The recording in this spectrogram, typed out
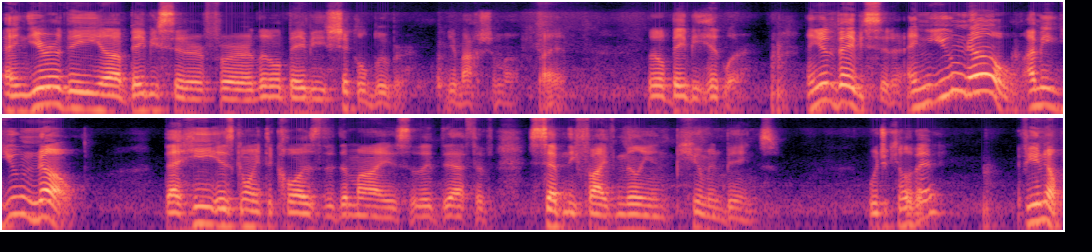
And you're the uh, babysitter for little baby Schickelbluber, Yimach Shemo, right? Little baby Hitler. And you're the babysitter. And you know, I mean, you know that he is going to cause the demise, the death of 75 million human beings. Would you kill a baby? If you know,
